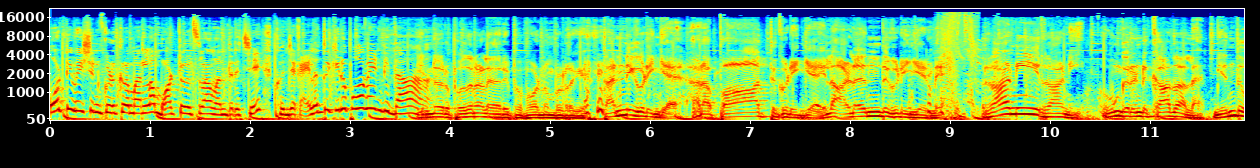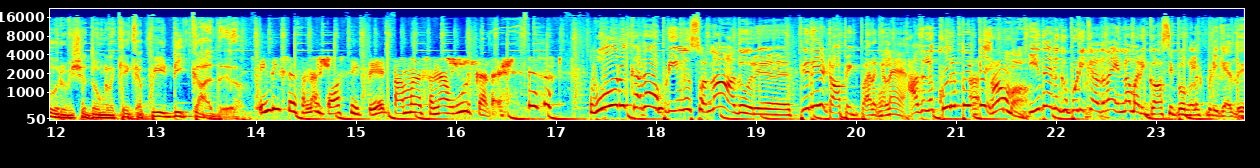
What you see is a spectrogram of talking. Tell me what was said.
மோட்டிவேஷன் கொடுக்குற மாதிரிலாம் பாட்டில்ஸ் எல்லாம் வந்துருச்சு. கொஞ்சம் கையில தூக்கிட்டு போக வேண்டியதான் இன்னொரு பொதுநல அறிவிப்பு போடணும் போல இருக்கு. தண்ணி குடிங்க. ஆனா பார்த்து குடிங்க. இல்ல அளந்து குடிங்கன்னு. ராணி ராணி உங்க ரெண்டு காதால எந்த ஒரு விஷயத்த உங்களை கேட்க பிடிக்காது? இங்கிலீஷ்ல சொன்னா காசிப்பு தமிழ்ல சொன்னா ஊர்க்கதை ஊரு கதை அப்படின்னு சொன்னா அது ஒரு பெரிய டாபிக் பாருங்களேன். அதுல குறிப்பிட்டு ஆமா. இது எனக்கு பிடிக்காதுன்னா என்ன மாதிரி காசிப் உங்களுக்கு பிடிக்காது?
